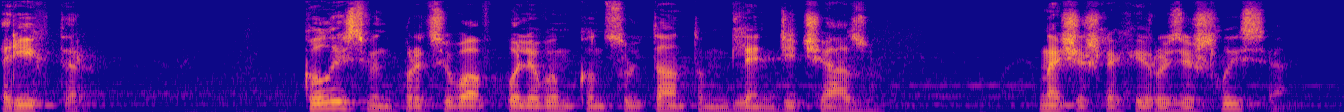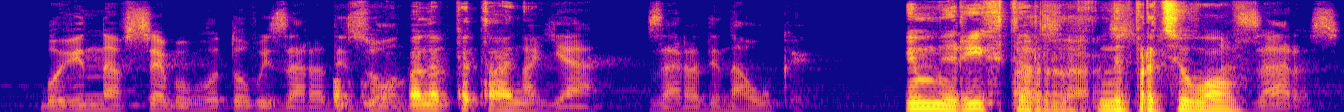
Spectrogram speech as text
Ріхтер. Колись він працював польовим консультантом для Ндічазу. Наші шляхи розійшлися, бо він на все був готовий заради зони, мене а я заради науки. Ким А Ріхтер зараз? не А працював? зараз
